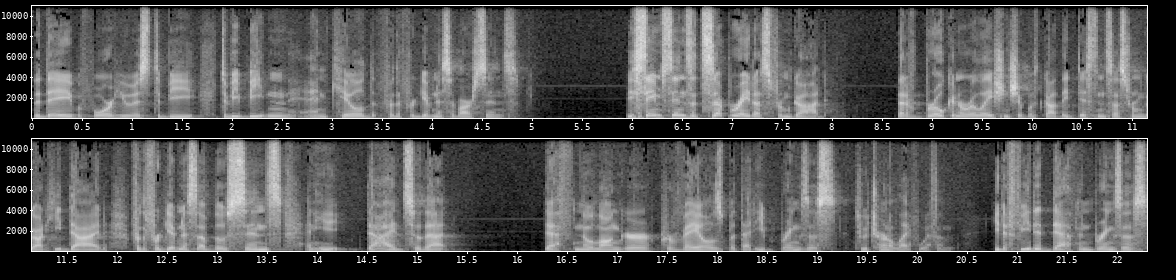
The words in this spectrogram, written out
the day before he was to be, to be beaten and killed for the forgiveness of our sins. These same sins that separate us from God that have broken a relationship with God. They distance us from God. He died for the forgiveness of those sins, and He died so that death no longer prevails, but that He brings us to eternal life with Him. He defeated death and brings us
